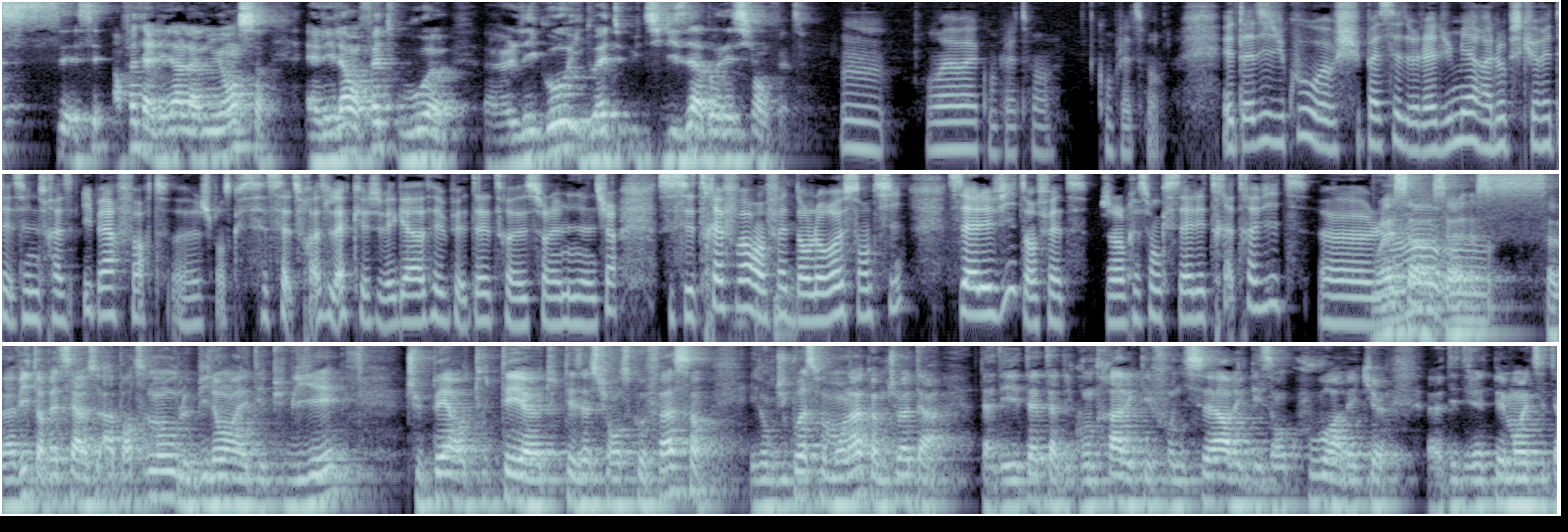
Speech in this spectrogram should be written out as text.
en fait, elle est là la nuance. Elle est là en fait où euh, l'ego, il doit être utilisé à bon escient en fait. Mmh. Ouais, ouais, complètement complètement. Et tu as dit du coup, je suis passée de la lumière à l'obscurité. C'est une phrase hyper forte. je pense que c'est cette phrase-là que je vais garder peut-être sur la miniature. C'est très fort en fait dans le ressenti. C'est aller vite en fait. J'ai l'impression que c'est allé très très vite. ouais, ça, ça, va vite. En fait, c'est à, partir du moment où le bilan a été publié, tu perds toutes tes, toutes tes assurances COFAS. Et donc, du coup, à ce moment-là, comme tu vois, tu as tu as des, contrats avec tes fournisseurs, avec des encours, avec euh, des délais de paiement, etc.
